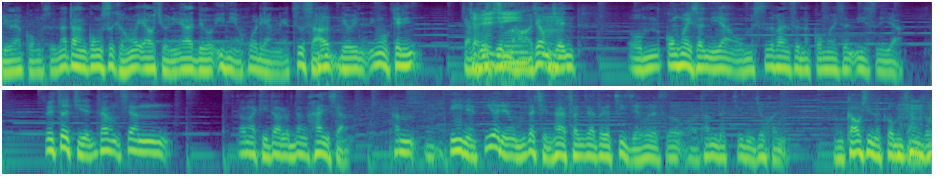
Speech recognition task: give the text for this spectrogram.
留在公司，那当然公司可能会要求你要留一年或两年，至少要留一年，因为我给你奖学金。嘛，像我们前我们工会生一样，我们师范生的工会生意思一样，所以这几年像像刚才提到的那个汉翔，他们第一年、第二年我们在请他参加这个记者会的时候啊，他们的经理就很。很高兴的跟我们讲说，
